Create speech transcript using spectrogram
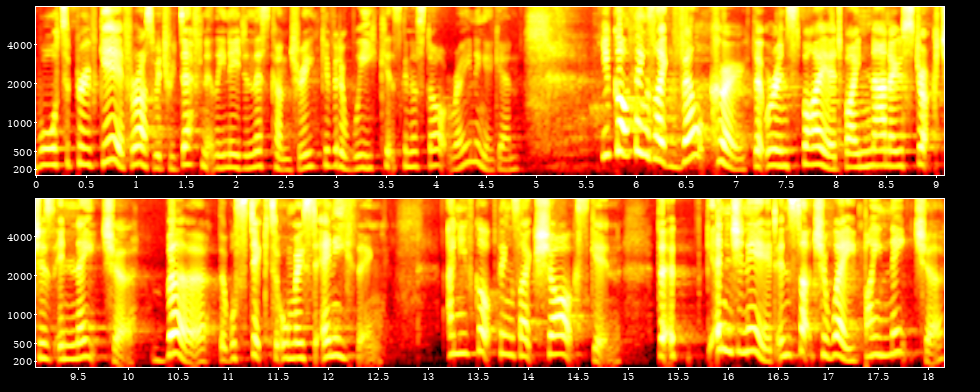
waterproof gear for us, which we definitely need in this country. Give it a week, it's going to start raining again. You've got things like Velcro that were inspired by nanostructures in nature, burr that will stick to almost anything. And you've got things like shark skin that are engineered in such a way by nature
